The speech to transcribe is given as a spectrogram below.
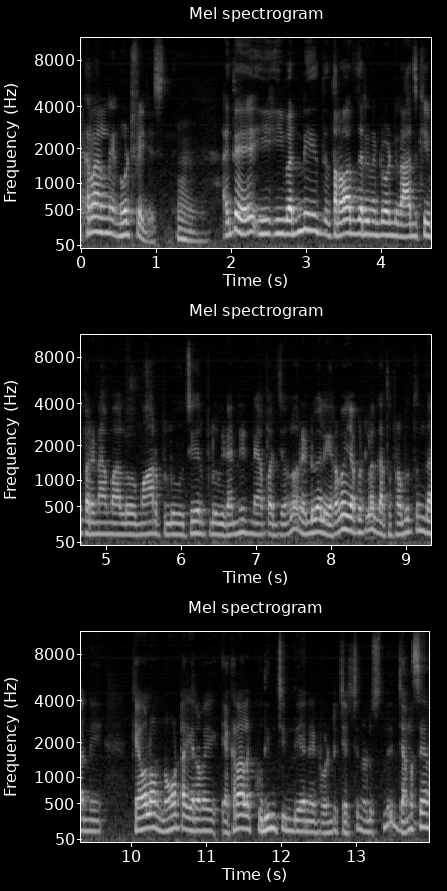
ఎకరాలని నోటిఫై చేసింది. అయితే ఈ ఇవన్నీ తర్వాత జరిగినటువంటి రాజకీయ పరిణామాలు మార్పులు చేర్పులు వీటన్నిటి నేపథ్యంలో రెండు వేల ఇరవై ఒకటిలో గత ప్రభుత్వం దాన్ని కేవలం నూట ఇరవై ఎకరాలకు కుదించింది అనేటువంటి చర్చ నడుస్తుంది. జనసేన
